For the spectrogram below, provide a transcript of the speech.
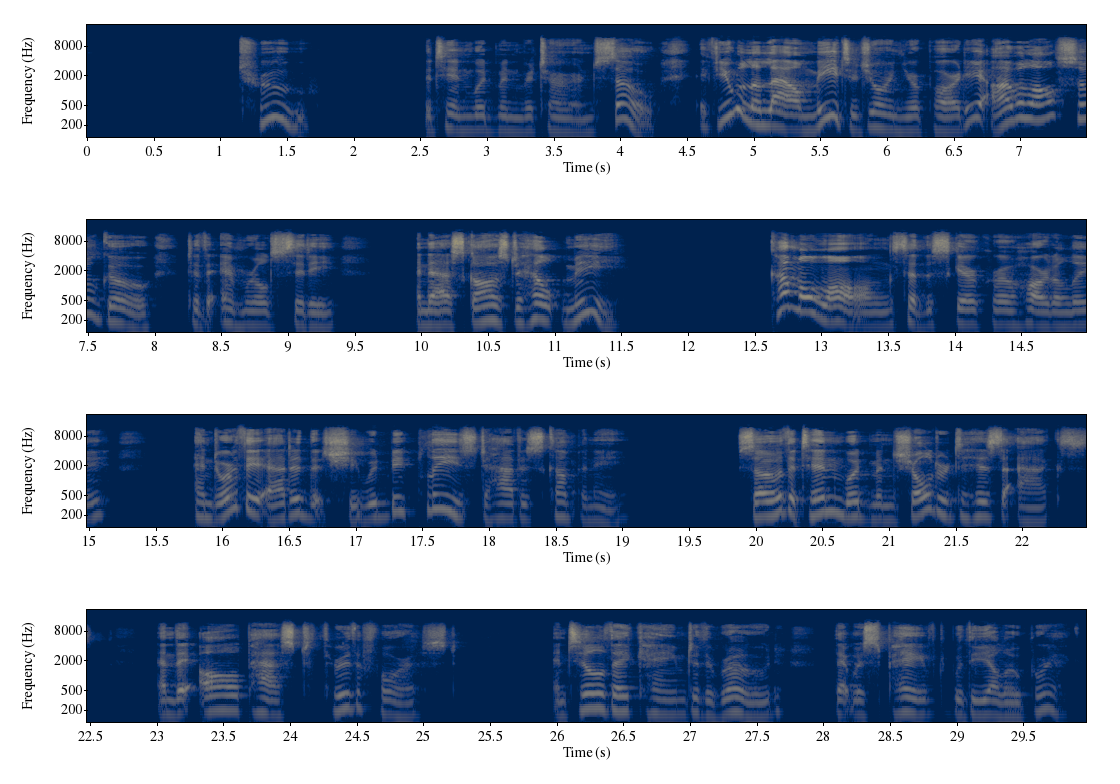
True, the Tin Woodman returned. So, if you will allow me to join your party, I will also go to the Emerald City and ask Oz to help me. Come along, said the Scarecrow heartily, and Dorothy added that she would be pleased to have his company. So the Tin Woodman shouldered his axe, and they all passed through the forest until they came to the road that was paved with yellow brick.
